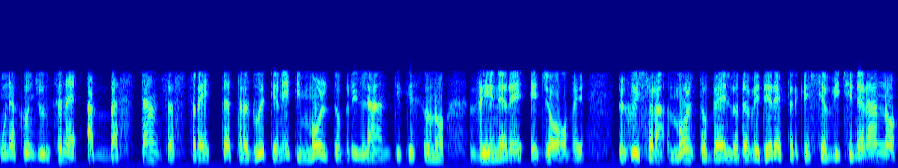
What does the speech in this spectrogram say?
una congiunzione abbastanza stretta tra due pianeti molto brillanti che sono Venere e Giove, per cui sarà molto bello da vedere perché si avvicineranno,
